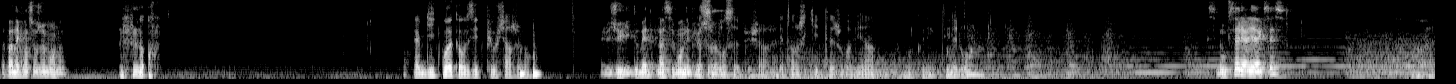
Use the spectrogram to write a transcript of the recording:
T'as pas un écran de chargement là non. Ah, mais Dites-moi quand vous êtes plus au chargement. Le jeu il est domaine. Là, c'est bon, on est plus au c'est chargement. bon, ça a pu charger. Attends, je quitte, je reviens. Vais me connecter. On est loin là. C'est donc ça l'early access? Ouais.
